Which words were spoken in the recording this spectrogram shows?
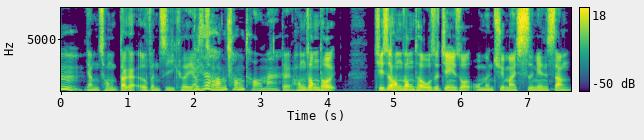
嗯，洋葱大概二分之一颗洋葱。不葱。是红葱头吗？对，红葱头，其实红葱头我是建议说，我们去买市面上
